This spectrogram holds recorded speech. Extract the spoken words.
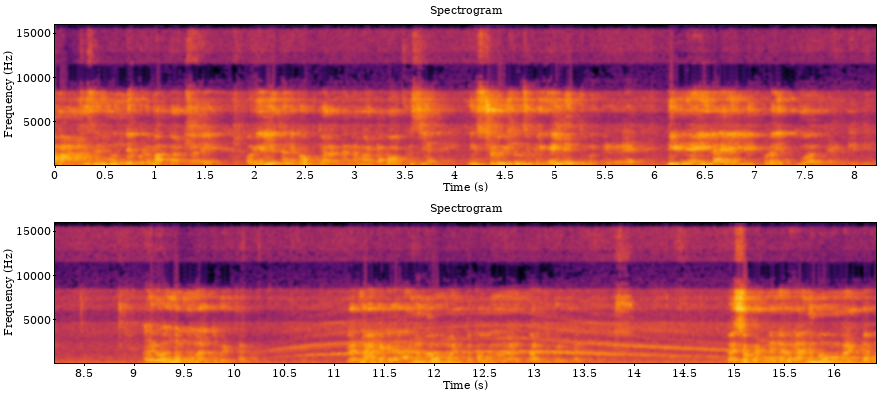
ಅಮಾರ್ಥ ಸೇನ್ ಮುಂದೆ ಕೂಡ ಮಾತಾಡ್ತಾರೆ. ಅವ್ರು ಎಲ್ಲಿ ತನಕ ಹೋಗ್ತಾರೆ ಅಂದ್ರೆ ನಮ್ಮ ಡೆಮಾಕ್ರಸಿಯ ಇನ್ಸ್ಟಿಟ್ಯೂಷನ್ಸ್ಗಳು ಎಲ್ಲಿತ್ತು ಅಂತ ಹೇಳಿದ್ರೆ ದೀನೇ ಇಲಾಖೆಯಲ್ಲಿ ಕೂಡ ಇತ್ತು ಅಂತ ಹೇಳ್ತೀನಿ. ಅದ್ರ ಒಂದನ್ನು ಮರೆತು ಬಿಡ್ತಾರೆ ಕರ್ನಾಟಕದ ಅನುಭವ ಮಂಟಪವನ್ನು ಮರೆತು ಬಿಡ್ತಾರೆ ಬಸವಣ್ಣನವರ ಅನುಭವ ಮಂಟಪ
